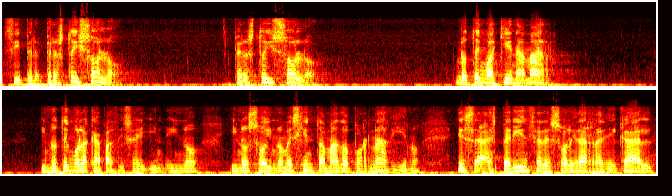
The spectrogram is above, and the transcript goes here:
Sí, pero, pero estoy solo, pero estoy solo. No tengo a quien amar y no tengo la capacidad y, no, y no soy, no me siento amado por nadie. ¿no? Esa experiencia de soledad radical,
